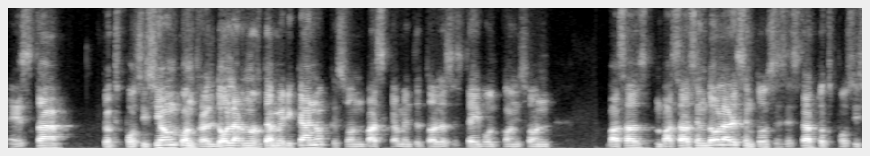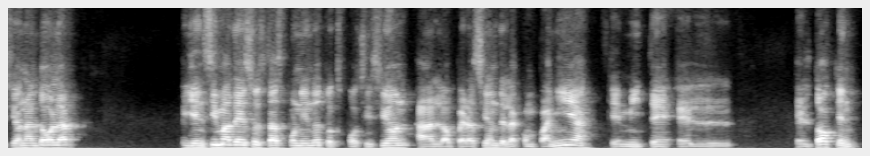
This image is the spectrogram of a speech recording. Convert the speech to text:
Está tu exposición contra el dólar norteamericano, que son básicamente todas las stablecoins son basadas, en dólares, entonces está tu exposición al dólar y encima de eso estás poniendo tu exposición a la operación de la compañía que emite el, el token.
